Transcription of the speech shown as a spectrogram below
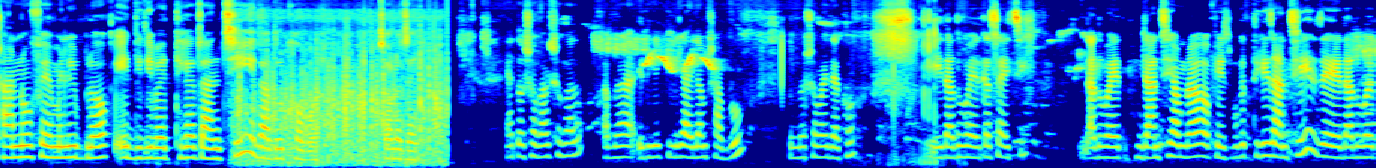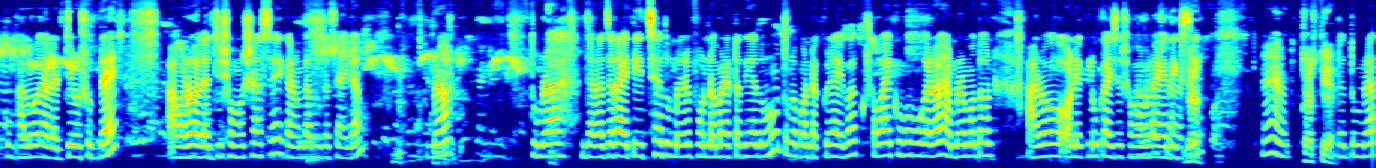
শানু ফ্যামিলি ব্লগ এই দিদিবাড়ির থেকে জানছি দাদুর খবর। চলো যাই। এত সকাল সকাল আমরা এদিকে কিলিকে আইলাম সাবরু? তোমরা সবাই দেখো। এই দাদু ভাইয়ের কাছে আইছি। দাদু ভাই জানছি আমরা ফেসবুকের থেকে জানছি যে দাদু ভাই খুব ভালো অ্যালার্জির ওষুধ দেয়। আমারও অ্যালার্জির সমস্যা আছে কারণ দাদুর কাছে আইলাম। তোমরা তোমরা যারা যারা আইতে ইচ্ছা তোমরা ফোন নাম্বার একটা দিয়ে দেবো তোমরা কন্ট্যাক্ট করে আইবা। সবাই খুব উপকার হয়। আমরার মতন আরও অনেক লোক আইছে সকালবেলা আইয়া দেখছি। হ্যাঁ তো তোমরা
